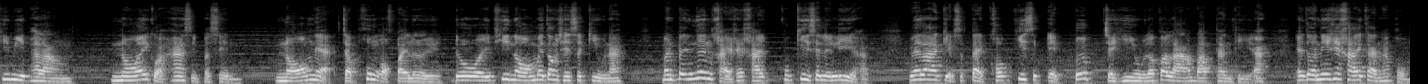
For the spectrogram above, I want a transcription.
ที่มีพลังน้อยกว่า 50%น้องเนี่ยจะพุ่งออกไปเลย โดยที่น้องไม่ต้องใช้สกิลนะ มันเป็นเงื่อนไขคล้ายๆคุกกี้เซเลรี่ครับ เวลาเก็บสแตทครบ 21ปุ๊บจะฮิลแล้วก็ล้างบัฟทันทีอะไอตัวนี้คล้ายๆกันครับผม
